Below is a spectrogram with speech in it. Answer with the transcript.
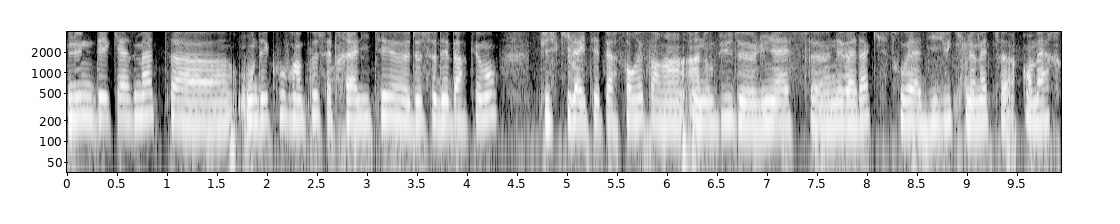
l'une des casemates. Euh, on découvre un peu cette réalité de ce débarquement puisqu'il a été perforé par un, un obus de l'UNES Nevada qui se trouvait à 18 km en mer.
